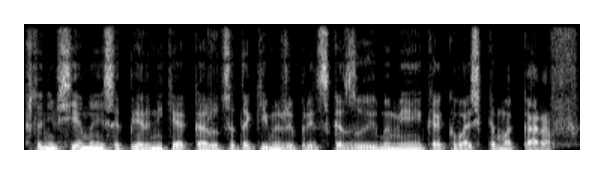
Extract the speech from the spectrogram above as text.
что не все мои соперники окажутся такими же предсказуемыми, как Васька Макаров.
